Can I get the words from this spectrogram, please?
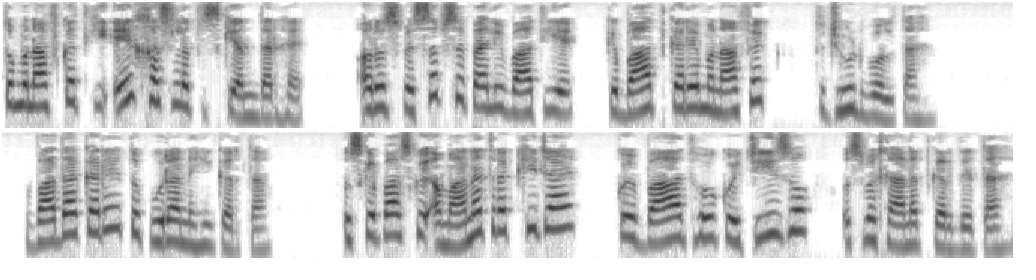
تو منافقت کی ایک خصلت اس کے اندر ہے۔ اور اس میں سب سے پہلی بات یہ کہ بات کرے منافق تو جھوٹ بولتا ہے۔ وعدہ کرے تو پورا نہیں کرتا۔ اس کے پاس کوئی امانت رکھی جائے، کوئی بات ہو، کوئی چیز ہو، اس میں خیانت کر دیتا ہے۔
